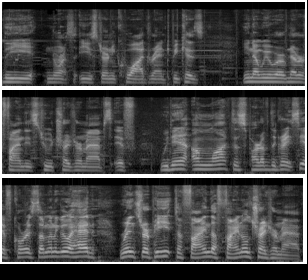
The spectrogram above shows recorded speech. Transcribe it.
the northeastern quadrant because, you know, we would have never find these two treasure maps if we didn't unlock this part of the Great Sea, of course. So I'm going to go ahead, rinse, repeat to find the final treasure map.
